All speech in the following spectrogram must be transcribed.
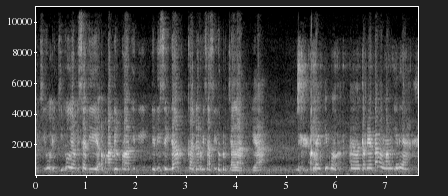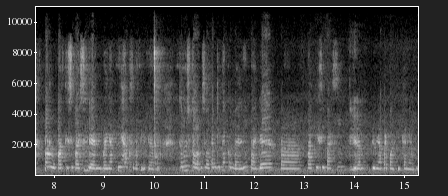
NGO-NGO yang bisa di, mengambil peran ini. Jadi sehingga kaderisasi itu berjalan, ya. Baik Ibu, uh, ternyata memang ini ya perlu partisipasi dari banyak pihak seperti itu ya Bu. Terus kalau misalkan kita kembali pada uh, partisipasi yeah. dalam dunia perpolitikan ya Bu,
